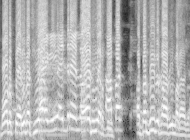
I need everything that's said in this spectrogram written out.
ਬਹੁਤ ਪਿਆਰੀ ਵੱਛੀ ਆ। ਹੈਗੀ ਇੱਧਰ ਇਹ ਲੋ 65000 ਦੀ ਆਪਾਂ ਆ ਦੰਦੀ ਵਿਖਾ ਦੀ ਮੜਾ ਜਾ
